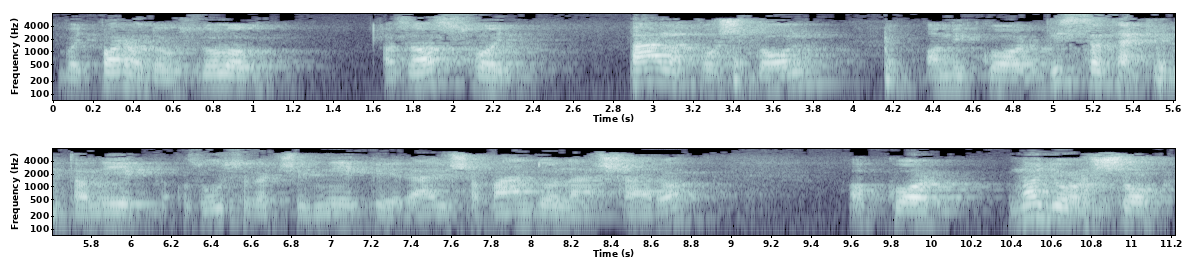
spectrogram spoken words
vagy paradox dolog az az, hogy Pálapostól, amikor visszatekint a nép, az Ószövetség népére és a vándorlására, akkor nagyon sok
